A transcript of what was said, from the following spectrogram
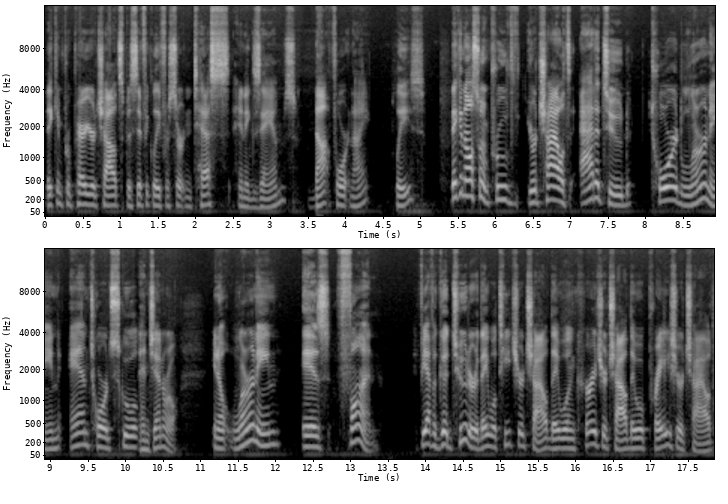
They can prepare your child specifically for certain tests and exams, not Fortnite, please. They can also improve your child's attitude toward learning and toward school in general. You know, learning is fun. If you have a good tutor, they will teach your child, they will encourage your child, they will praise your child,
